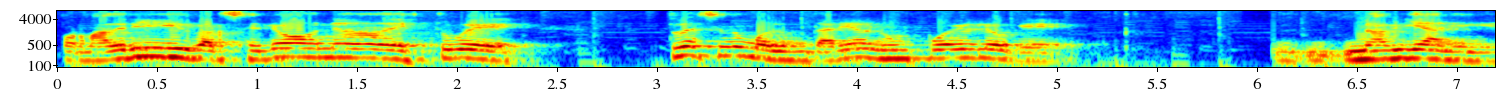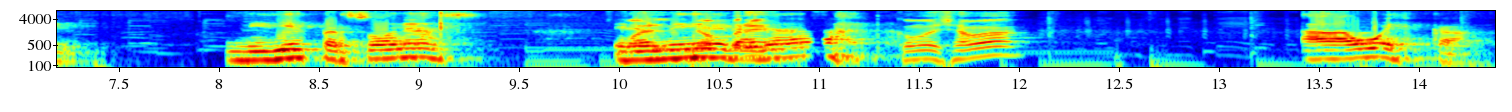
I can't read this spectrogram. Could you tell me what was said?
por Madrid, Barcelona, estuve, estuve haciendo un voluntariado en un pueblo que no había ni, ni 10 personas en el ¿Cuál medio nombre? de la nada. ¿Cómo se llama? Adahuesca.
